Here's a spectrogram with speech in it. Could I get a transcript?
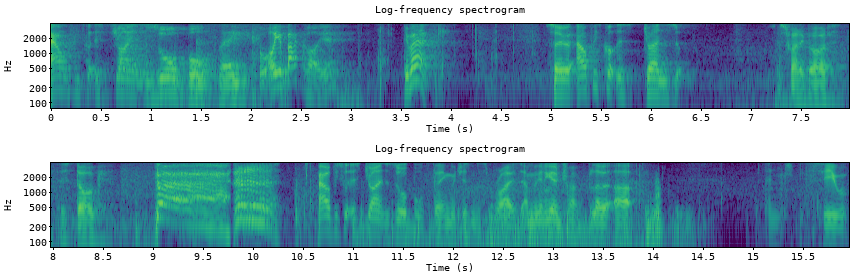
Alfie's got this giant Zorb ball thing. Oh, you're back, are you? You're back. So Alfie's got this giant. Z- I swear to God, this dog. Alfie's got this giant Zorball thing, which isn't a surprise, and we're gonna go and try and blow it up and see what,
